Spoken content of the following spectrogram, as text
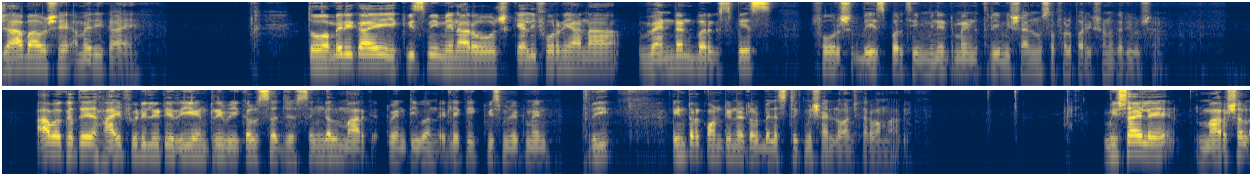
જવાબ આવશે અમેરિકાએ. તો અમેરિકાએ એકવીસમી મેના રોજ કેલિફોર્નિયાના વેન્ડનબર્ગ સ્પેસ ફોર્સ બેઝ પરથી મિનિટમેન થ્રી મિસાઇલનું સફળ પરીક્ષણ કર્યું છે. આ વખતે હાઈ ફિડિલિટી રી એન્ટ્રી વ્હીકલ સજ્જ સિંગલ માર્ક ટ્વેન્ટી વન એટલે કે એકવીસ Minuteman three intercontinental ballistic missile launch કરવામાં આવી. મિસાઇલે માર્શલ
